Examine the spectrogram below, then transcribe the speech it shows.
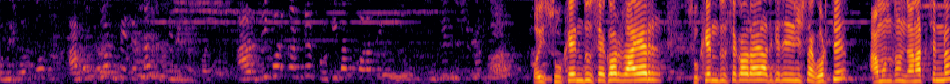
অনুব্রত আমন্ত্রণ পেতে চান তৃণমূল আরজি কাণ্ডের প্রতিবাদ করাতে কি শুভেন্দু শেখর ওই সুখেন্দু শেখর রায়ের সুখেন্দু শেখর রায় আজকে যে জিনিসটা ঘটছে, আমন্ত্রণ জানাচ্ছেন না।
